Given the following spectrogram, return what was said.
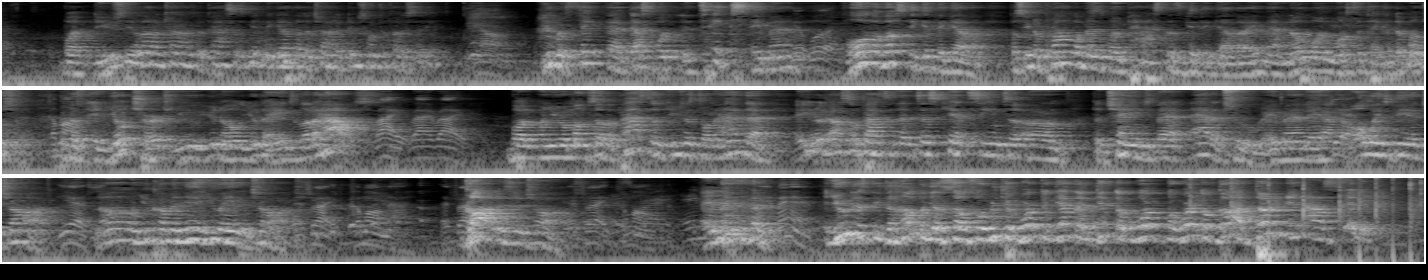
But do you see a lot of times the pastors getting together to try to do something for the city? No. You would think that that's what it takes, amen? It would. For all of us to get together. But see, the problem is when pastors get together, amen, no one wants to take a demotion. Come on. because in your church, you you know, you're the angel of the house. Right, right, right. But when you're amongst other pastors, you just don't have that. And you know, there are some pastors that just can't seem to um to change that attitude, amen. They Yes, have to always be in charge. Yes. No, when you come in here, you ain't in charge. That's right. Come on now. That's right. God is in charge. That's right. Come on. Amen. Amen. You just need to humble yourself so we can work together and get the work, the work of God done in our city.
